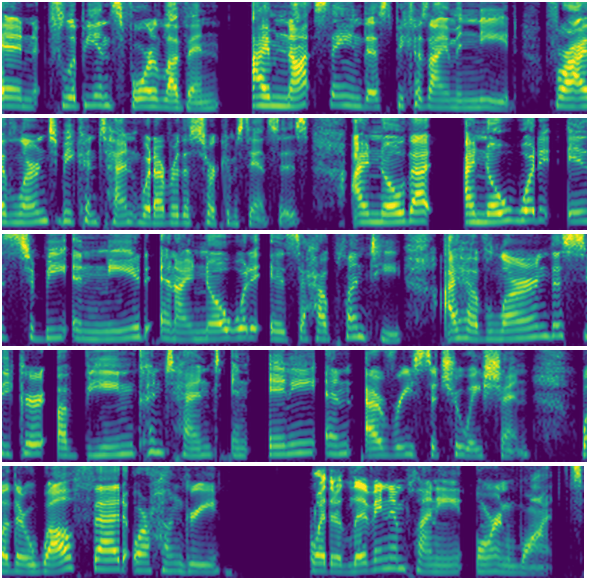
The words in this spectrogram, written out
in Philippians 4:11, I'm not saying this because I am in need, for I've learned to be content whatever the circumstances. I know that I know what it is to be in need and I know what it is to have plenty. I have learned the secret of being content in any and every situation, whether well fed or hungry, whether living in plenty or in want.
